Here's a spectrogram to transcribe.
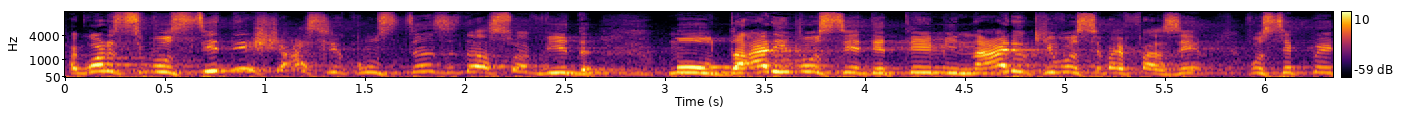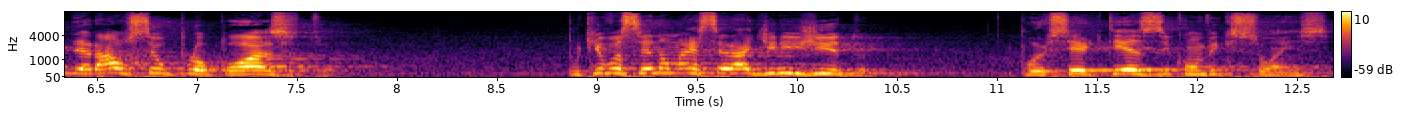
Agora, se você deixar as circunstâncias da sua vida moldarem você, determinarem o que você vai fazer, você perderá o seu propósito, porque você não mais será dirigido por certezas e convicções,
